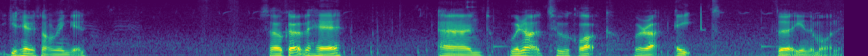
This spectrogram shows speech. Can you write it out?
You can hear it's not ringing. So I'll go over here, and we're not at 2 o'clock, we're at 8.30 in the morning.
